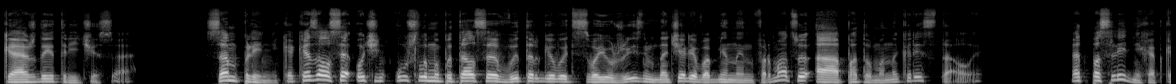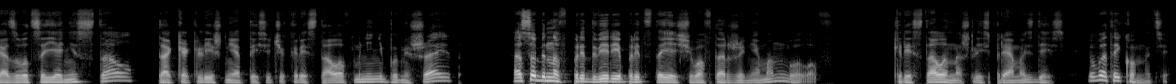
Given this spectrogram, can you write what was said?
каждые три часа. Сам пленник оказался очень ушлым и пытался выторговать свою жизнь вначале в обмен на информацию, а потом и на кристаллы. От последних отказываться я не стал, так как лишняя тысяча кристаллов мне не помешает, особенно в преддверии предстоящего вторжения монголов. Кристаллы нашлись прямо здесь, в этой комнате,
